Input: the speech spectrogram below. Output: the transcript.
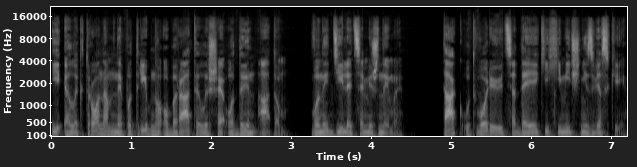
і електронам не потрібно обирати лише один атом, вони діляться між ними. Так утворюються деякі хімічні зв'язки.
